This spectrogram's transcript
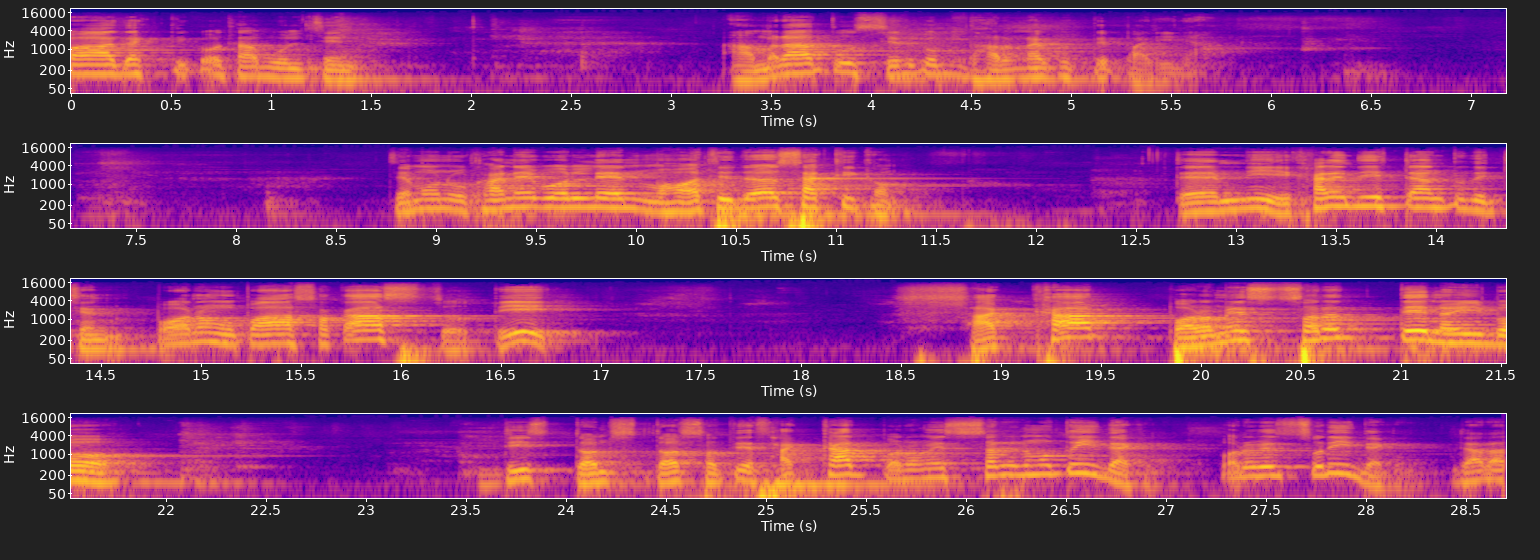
পাদ একটি কথা বলছেন, আমরা তো সেরকম ধারণা করতে পারি না। যেমন ওখানে বললেন মহতিদয় সাক্ষিকম। তেমনি এখানে দৃষ্টান্ত দিচ্ছেন, পরম উপাসকাশ্চতে সাক্ষাৎ পরমেশ্বরত্বে নৈব। দর্শতে সাক্ষাৎ পরমেশ্বরের মতোই দেখেন, পরমেশ্বরই দেখেন, যারা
